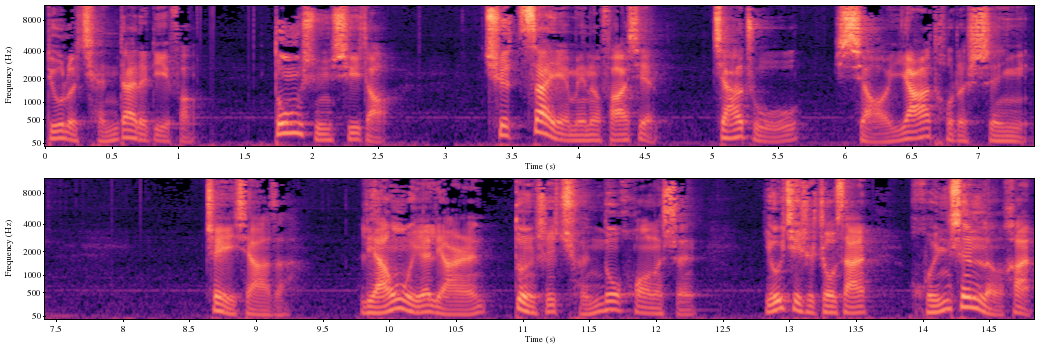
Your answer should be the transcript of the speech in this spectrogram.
丢了钱袋的地方，东寻西找，却再也没能发现家主小丫头的身影。这下子，梁五爷两人顿时全都慌了神，尤其是周三，浑身冷汗，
